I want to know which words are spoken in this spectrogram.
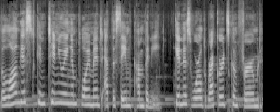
the longest continuing employment at the same company. Guinness World Records confirmed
